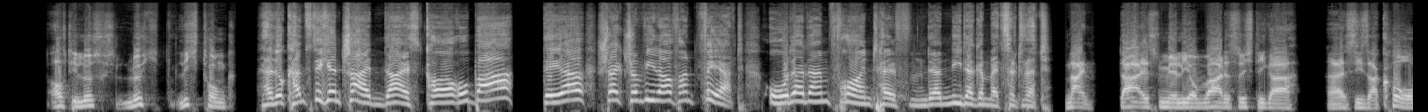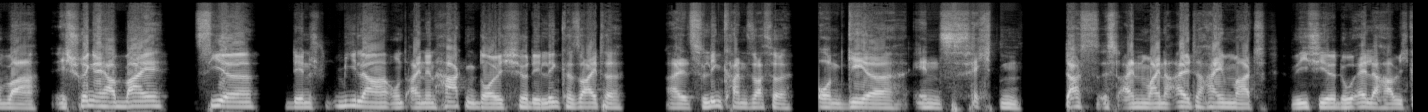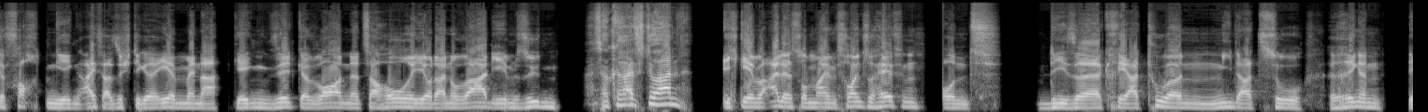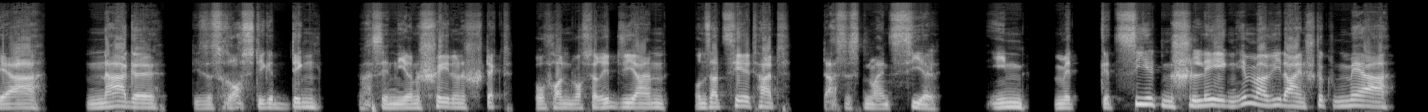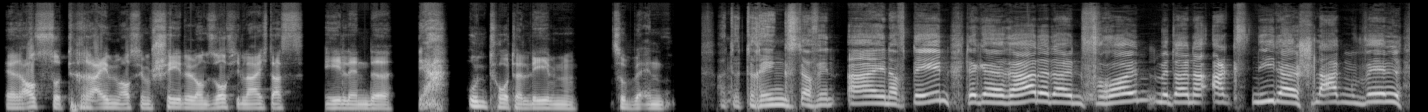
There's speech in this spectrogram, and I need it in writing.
auf die Lücht, Lücht, Lichtung. Ja, du kannst dich entscheiden. Da ist Koroba, der steigt schon wieder auf ein Pferd. Oder deinem Freund helfen, der niedergemetzelt wird. Nein, da ist mir Leobardes wichtiger als dieser Koroba. Ich schringe herbei, ziehe den Spieler und einen Hakendolch für die linke Seite als Linkhandwaffe und gehe ins Fechten. Das ist eine meine alte Heimat. Wie viele Duelle habe ich gefochten gegen eifersüchtige Ehemänner, gegen wild gewordene Zahori oder Novadi im Süden. Also greifst du an. Ich gebe alles, um meinem Freund zu helfen und diese Kreaturen niederzuringen. Der Nagel, dieses rostige Ding, was in ihren Schädeln steckt, wovon Vosserigian uns erzählt hat, das ist mein Ziel. Ihn mit gezielten Schlägen immer wieder ein Stück mehr herauszutreiben aus dem Schädel und so vielleicht das elende, ja, untote Leben zu beenden. Und du dringst auf ihn ein, auf den, der gerade deinen Freund mit deiner Axt niederschlagen will.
